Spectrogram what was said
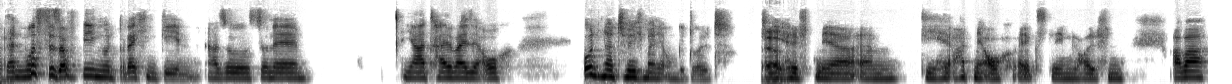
dann musste es auf Biegen und Brechen gehen. Also so eine, ja, teilweise auch, und natürlich meine Ungeduld. Die ja. hilft mir, ähm, die hat mir auch extrem geholfen. Aber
